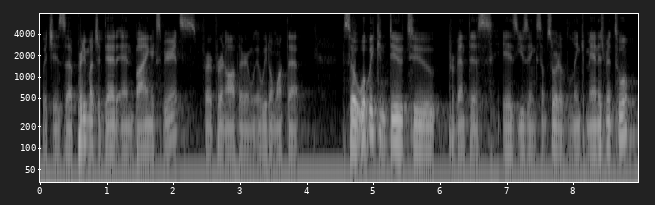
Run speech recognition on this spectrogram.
which is uh, pretty much a dead end buying experience for, for an author, and we, we don't want that. So, what we can do to prevent this is using some sort of link management tool.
